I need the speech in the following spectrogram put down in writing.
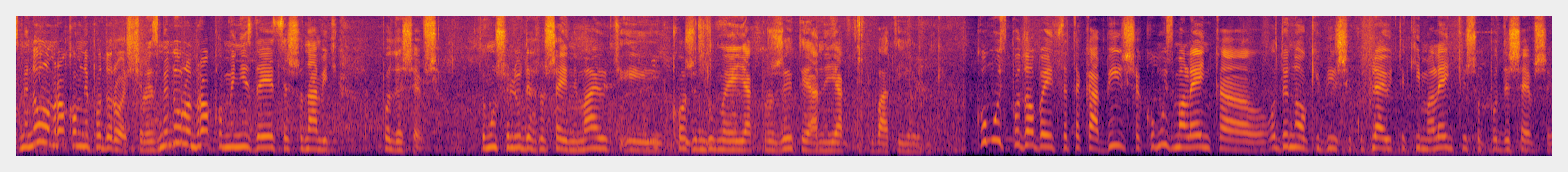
З минулим роком не подорожчали. З минулим роком мені здається, що навіть подешевше. Тому що люди грошей не мають і кожен думає, як прожити, а не як купувати ялинки. Комусь подобається така більше, комусь маленька, одинокі більше купляють такі маленькі, щоб подешевше.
